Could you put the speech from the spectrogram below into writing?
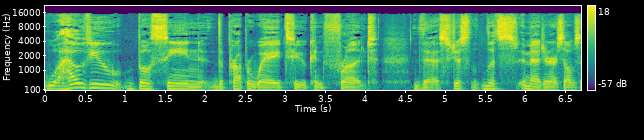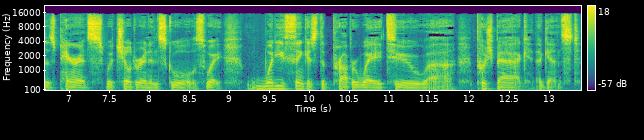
well, how have you both seen the proper way to confront this? Just let's imagine ourselves as parents with children in schools. What, what do you think is the proper way to uh, push back against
